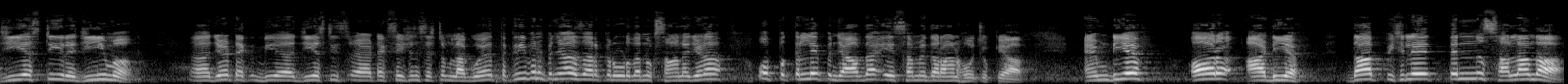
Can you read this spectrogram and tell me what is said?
ਜੀਐਸਟੀ ਰਜੀਮ ਅ, ਜਿਹੜਾ ਜੀਐਸਟੀ ਟੈਕਸੇਸ਼ਨ ਸਿਸਟਮ ਲਾਗੂ ਹੈ ਤਕਰੀਬਨ 50000 ਕਰੋੜ ਦਾ ਨੁਕਸਾਨ ਹੈ ਜਿਹੜਾ ਉਹ ਇਕੱਲੇ ਪੰਜਾਬ ਦਾ ਇਸ ਸਮੇਂ ਦੌਰਾਨ ਹੋ ਚੁੱਕਿਆ। ਐਮਡੀਐਫ ਔਰ ਆਰਡੀਐਫ ਦਾ ਪਿਛਲੇ 3 ਸਾਲਾਂ ਦਾ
